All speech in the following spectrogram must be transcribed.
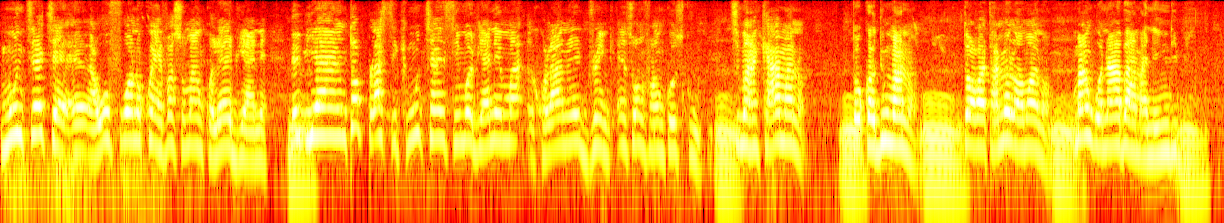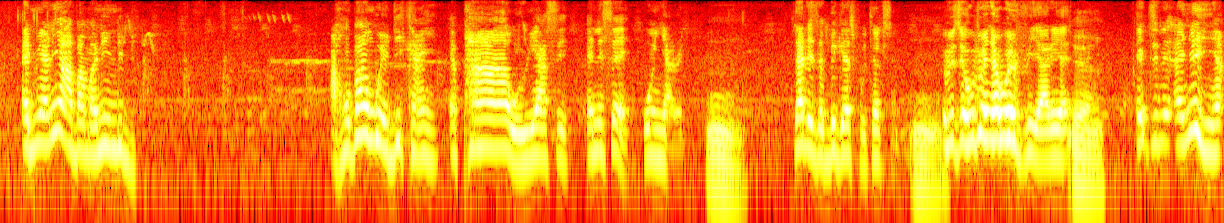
monkyerɛkyerɛ ɛ, awofoɔ no kwan yɛfa so ma nkɔlaa aduane. Da biara ntɔ plastic mu kyɛnsee mu aduane ma nkɔlaa no ne drink nso mfa nkɔ school. Kyimankaa ma no. Tɔkɔdu ma no. Tɔ watermelon ma no. Mango na aba ama ne ndi bi. Aduane a aba ama ne ndi bi. Ahobanbɔ edi kan paa wɔ wiase ɛne sɛ wonyare that is the biggest protection. Ebi sɛ wobɛnya wo afiri yareɛ Yeah. eti no ɛnyɛ hia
